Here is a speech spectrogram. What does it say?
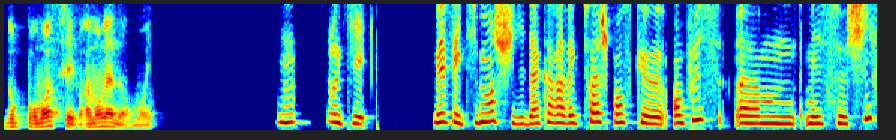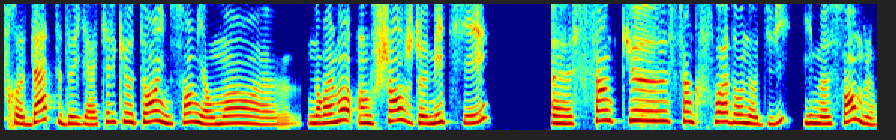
Donc, pour moi, c'est vraiment la norme, oui. Mmh. Ok. Oui, effectivement, je suis d'accord avec toi. Je pense que, en plus, euh, mais ce chiffre date d'il y a quelques temps, il me semble. Il y a au moins, euh, normalement, on change de métier euh, cinq, cinq fois dans notre vie, il me semble.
